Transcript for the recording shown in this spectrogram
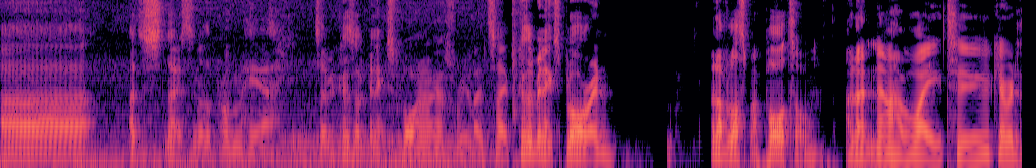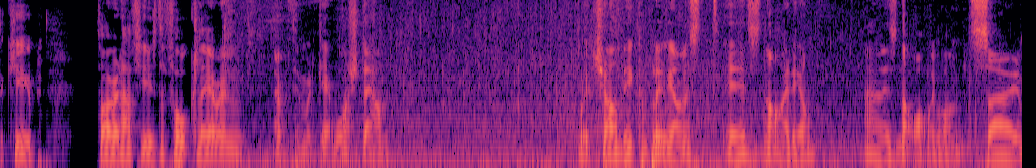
uh, I just noticed another problem here. So because I've been exploring, I have to reload safe. Because I've been exploring and I've lost my portal, I don't now have a way to get rid of the cube. So I would have to use the full clear and everything would get washed down. Which I'll be completely honest is not ideal and is not what we want. So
